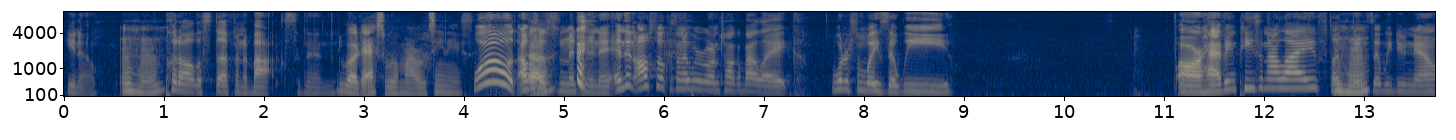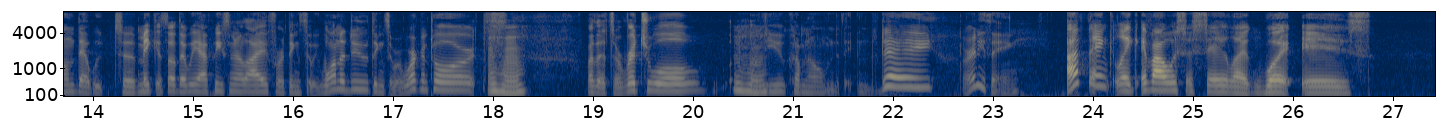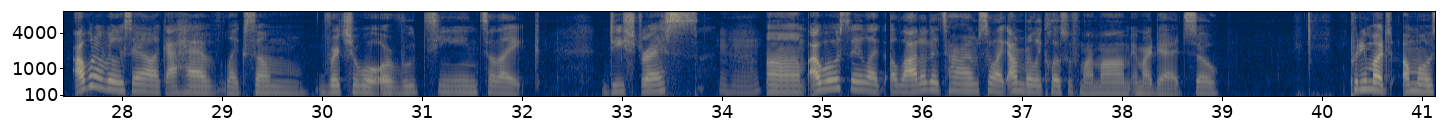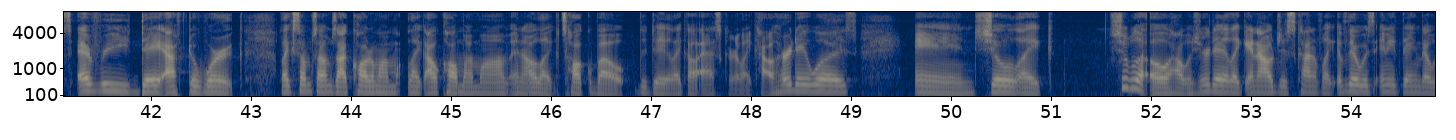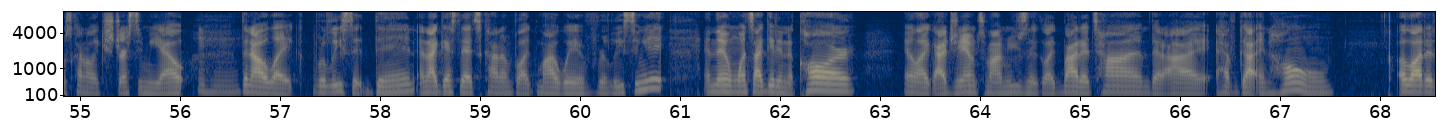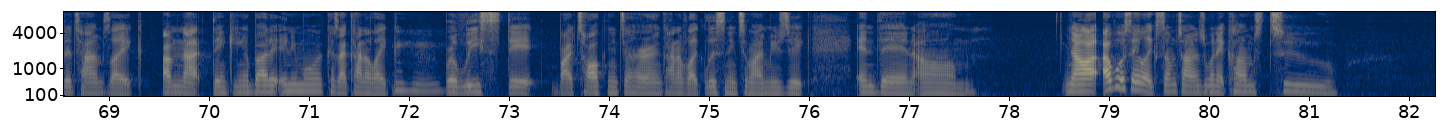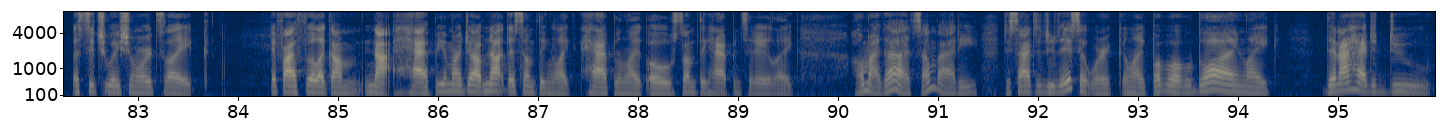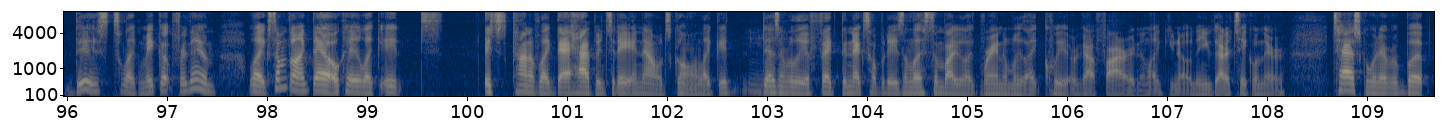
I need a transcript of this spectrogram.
you know, Mm-hmm. put all the stuff in a box and then You about to ask me what my routine is. well, I was Uh. just mentioning it, and then also because I know we were going to talk about like what are some ways that we are having peace in our life, like Mhm. things that we do now that we to make it so that we have peace in our life, or things that we want to do, things that we're working towards, Mm-hmm. Whether it's a ritual Mhm. of you coming home at the end of the day or anything. I think like if I was to say like what is I wouldn't really say like I have like some ritual or routine to like de-stress. Mm-hmm. Um I will say like a lot of the time so like I'm really close with my mom and my dad. So pretty much almost every day after work. Like sometimes I call my like I'll call my mom and I'll like talk about the day. Like I'll ask her like how her day was, and she'll like she'll be like, "Oh, how was your day?" Like, and I'll just kind of like if there was anything that was kind of like stressing me out, mm-hmm. then I'll like release it then. And I guess that's kind of like my way of releasing it. And then once I get in the car and like I jam to my music, like by the time that I have gotten home, a lot of the times like I'm not thinking about it anymore because I kind of like mm-hmm. released it by talking to her and kind of like listening to my music. And then, um, now I, I will say like sometimes when it comes to a situation where it's like, if I feel like I'm not happy in my job, not that something like happened, like, oh, something happened today, like, oh my God, somebody decided to do this at work and like blah, blah, blah, blah. And like, then I had to do this to like make up for them. Like something like that. Okay, like it's it's kind of like that happened today and now it's gone. Like it mm-hmm. doesn't really affect the next couple days unless somebody like randomly like quit or got fired and like, you know, then you gotta take on their task or whatever. But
